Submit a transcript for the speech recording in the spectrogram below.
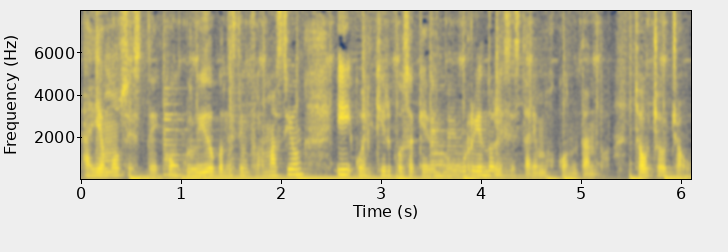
hayamos este, concluido con esta información y cualquier cosa que venga ocurriendo les estaremos contando. Chau, chau, chau.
